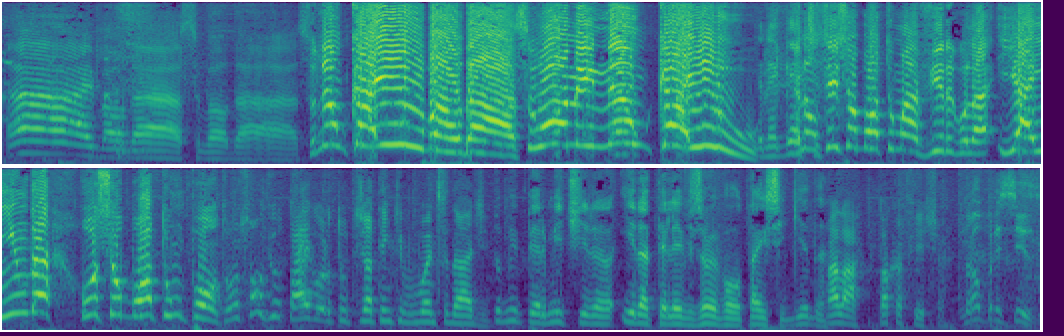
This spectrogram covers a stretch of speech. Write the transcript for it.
Ai, Baldaço, Baldaço. Não caiu, Baldaço! O homem não caiu! Eu não sei se eu boto uma vírgula e ainda ou se eu boto um ponto. Vamos só ouvir o Tiger, tu já tem que ir pro de cidade. Tu me permite ir, ir à televisão e voltar em seguida? Vai lá, toca a ficha. Não precisa.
